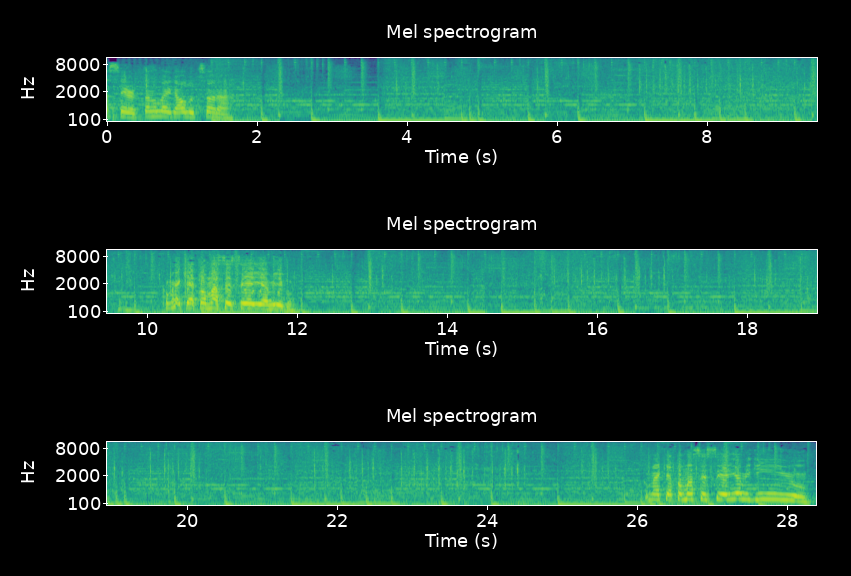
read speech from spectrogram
Acertando legal, Luxana. Como é que é tomar CC aí, amigo? Como é que é tomar CC aí, amiguinho?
